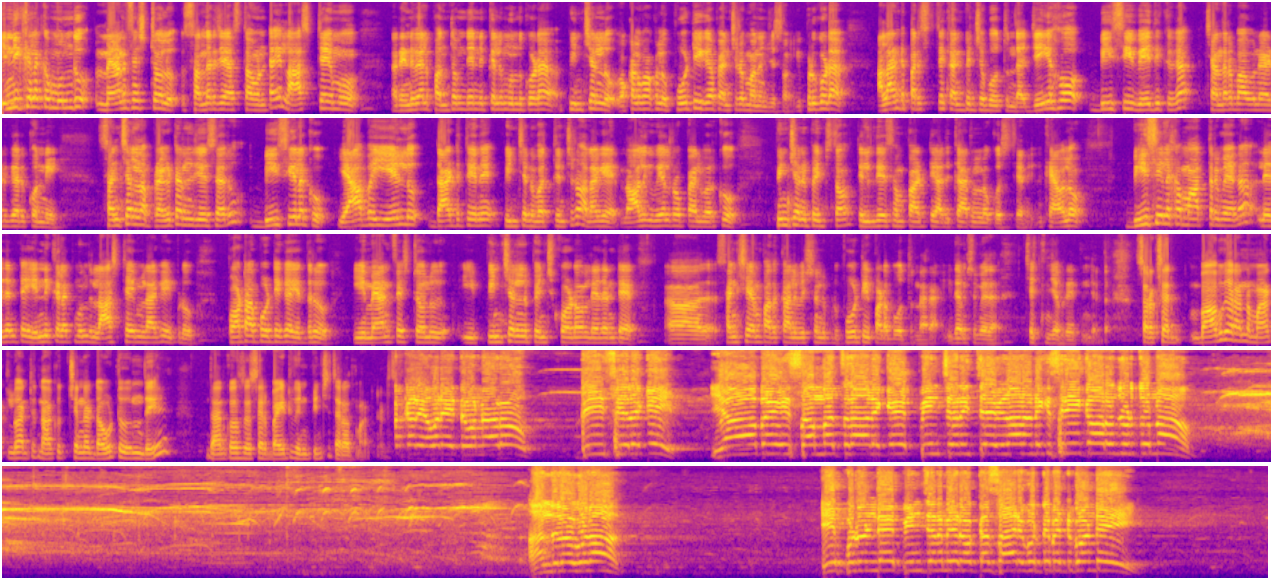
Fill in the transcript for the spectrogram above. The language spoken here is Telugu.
ఎన్నికలకు ముందు మేనిఫెస్టోలు సందడి చేస్తూ ఉంటాయి. లాస్ట్ టైం రెండు వేల పంతొమ్మిది ఎన్నికల ముందు కూడా పింఛన్లు ఒకరికొకరు పోటీగా పెంచడం మనం చూసాం. ఇప్పుడు కూడా అలాంటి పరిస్థితి కనిపించబోతుందా. జైహో బీసీ వేదికగా చంద్రబాబు నాయుడు గారు కొన్ని సంచలన ప్రకటనలు చేశారు. బీసీలకు యాభై ఏళ్ళు దాటితేనే పింఛను వర్తించడం అలాగే నాలుగు వేల రూపాయల వరకు పింఛను పెంచుతాం తెలుగుదేశం పార్టీ అధికారంలోకి వస్తే ఇది కేవలం బీసీలకు మాత్రమేనా లేదంటే ఎన్నికలకు ముందు లాస్ట్ టైం లాగే ఇప్పుడు పోటాపోటీగా ఇద్దరు ఈ మేనిఫెస్టోలు ఈ పింఛన్లు పెంచుకోవడం లేదంటే సంక్షేమ పథకాల విషయంలో ఇప్పుడు పోటీ పడబోతున్నారా? ఇది అంశం మీద చర్చించే ప్రయత్నం చేద్దాం. సార్ ఒకసారి బాబు గారు అన్న మాటలు అంటే నాకు చిన్న డౌట్ ఉంది. దానికోసం ఒకసారి బయట వినిపించి తర్వాత మాట్లాడతారు ఎవరైతే ఉన్నారో బీసీలకి యాభై సంవత్సరాలకే పింఛన్ ఇచ్చే విధానానికి శ్రీకారం చుడుతున్నాం. అందులో కూడా ఇప్పుడుండే పింఛను మీరు ఒక్కసారి గుర్తుపెట్టుకోండి.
